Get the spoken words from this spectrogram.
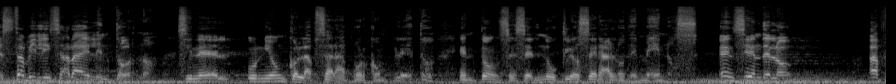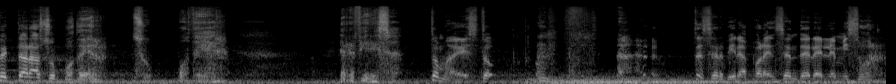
estabilizará el entorno. Sin él, Unión colapsará por completo. Entonces el núcleo será lo de menos. Enciéndelo. Afectará su poder. ¿Su poder? ¿Te refieres a...? Toma esto. Te servirá para encender el emisor.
